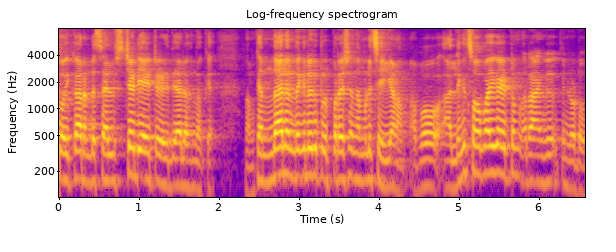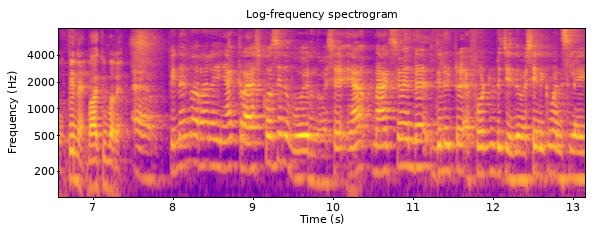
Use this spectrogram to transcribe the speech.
ചോദിക്കാറുണ്ട് സെൽഫ് സ്റ്റഡി ആയിട്ട് എഴുതിയാലോ എന്നൊക്കെ. നമുക്ക് എന്തായാലും എന്തെങ്കിലും ഒരു പ്രിപ്പറേഷൻ നമ്മൾ ചെയ്യണം. അപ്പോൾ അല്ലെങ്കിൽ സ്വാഭാവികമായിട്ടും റാങ്ക് പിന്നോട്ട് പോകും. പിന്നെ ബാക്കി പറയാം. പിന്നെ എന്ന് പറഞ്ഞാൽ ഞാൻ ക്രാഷ് കോഴ്സിന് പോയിരുന്നു. പക്ഷെ ഞാൻ മാക്സിമം എന്റെ ഇതിലിട്ട് എഫേർട്ട് ഇട്ട് ചെയ്തു. പക്ഷെ എനിക്ക് മനസ്സിലായി.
